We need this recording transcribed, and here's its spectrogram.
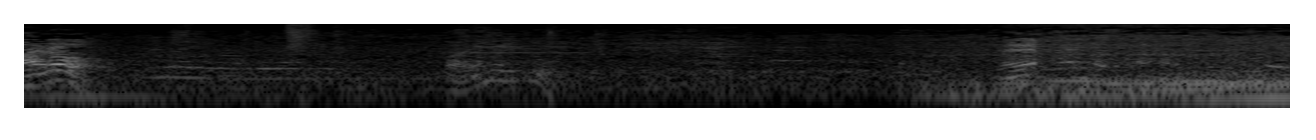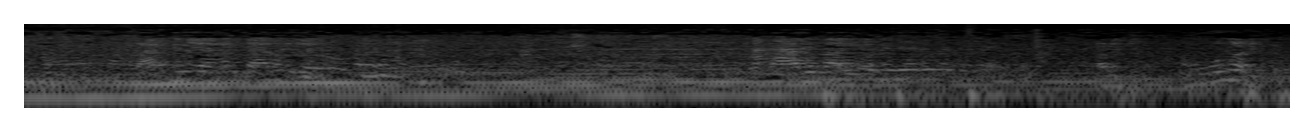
പഴോ പഴം കഴിക്കൂ ഏ മൂന്ന് അടിക്കും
